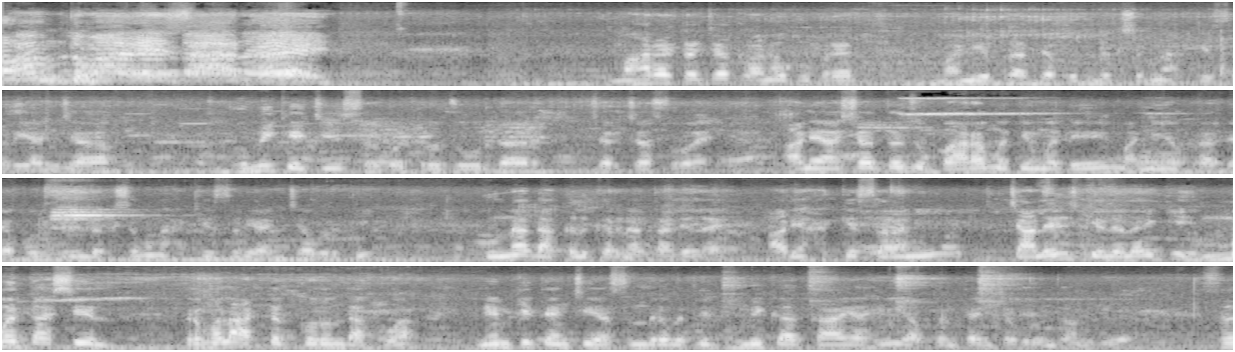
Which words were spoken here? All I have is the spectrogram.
हम तुम्हारे साथ हैं महाराष्ट्राच्या कानाकोपऱ्यात माननीय प्राध्यापक लक्ष्मण हाकेसर यांच्या भूमिकेची सर्वत्र जोरदार चर्चा सुरू आहे. आणि अशातच बारामतीमध्ये माननीय प्राध्यापक श्री लक्ष्मण हाकेसर यांच्यावरती गुन्हा दाखल करण्यात आलेला आहे आणि हाकेसरांनी चॅलेंज केलेलं आहे की हिंमत असेल तर मला अटक करून दाखवा. नेमकी त्यांची या संदर्भातली भूमिका काय आहे आपण त्यांच्याकडून जाणून घेऊया. सर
